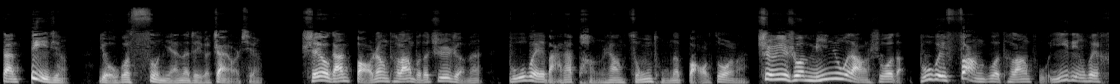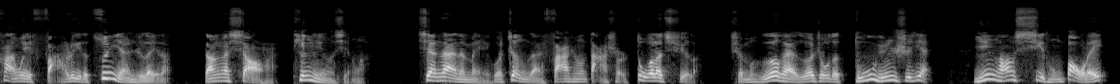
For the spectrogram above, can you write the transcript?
但毕竟有过四年的这个战友情，谁又敢保证特朗普的支持者们不会把他捧上总统的宝座呢？至于说民主党说的不会放过特朗普，一定会捍卫法律的尊严之类的，当个笑话听听就行了。现在呢，美国正在发生大事儿多了去了，什么俄亥俄州的毒云事件，银行系统暴雷。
